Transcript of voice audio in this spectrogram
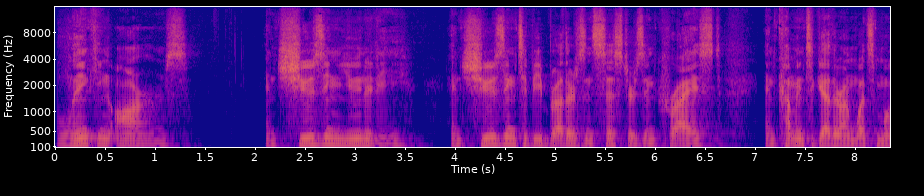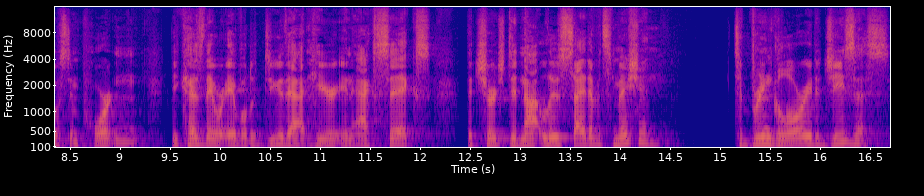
linking arms and choosing unity and choosing to be brothers and sisters in Christ and coming together on what's most important, because they were able to do that here in Acts 6, the church did not lose sight of its mission to bring glory to Jesus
